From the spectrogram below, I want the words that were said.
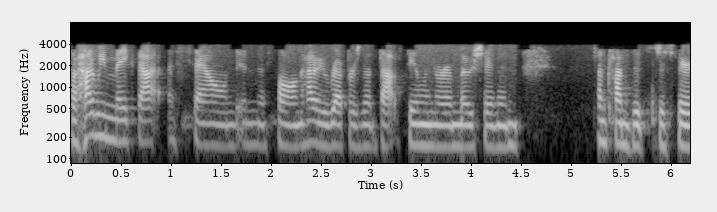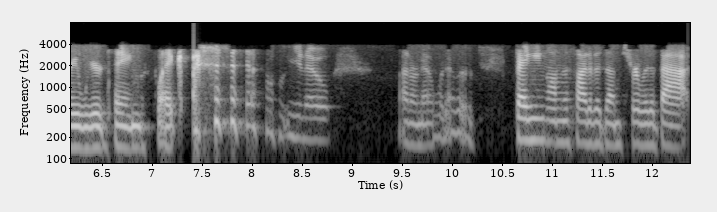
So how do we make that a sound in the song? How do we represent that feeling or emotion? And sometimes it's just very weird things like, you know, I don't know, whatever, banging on the side of a dumpster with a bat.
